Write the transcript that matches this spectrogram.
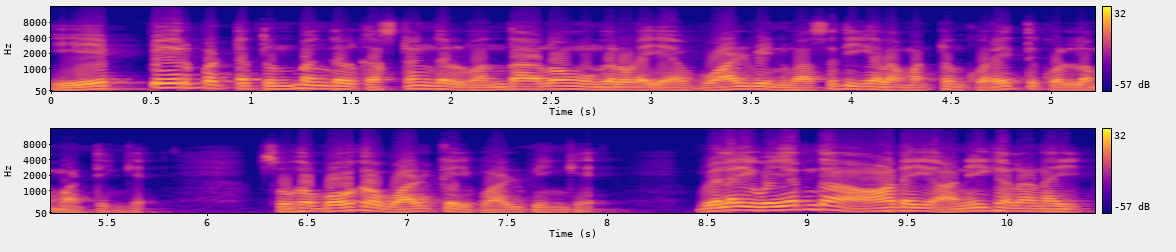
எப்பேற்பட்ட துன்பங்கள் கஷ்டங்கள் வந்தாலும் உங்களுடைய வாழ்வின் வசதிகளை மட்டும் குறைத்து கொள்ள மாட்டீங்க. சுகபோக வாழ்க்கை வாழ்வீங்க. விலை உயர்ந்த ஆடை அணிகலனை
